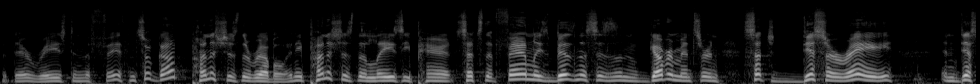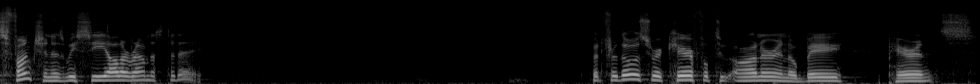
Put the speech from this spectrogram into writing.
that they're raised in the faith. And so God punishes the rebel and he punishes the lazy parent, such that families, businesses, and governments are in such disarray and dysfunction as we see all around us today. But for those who are careful to honor and obey parents,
